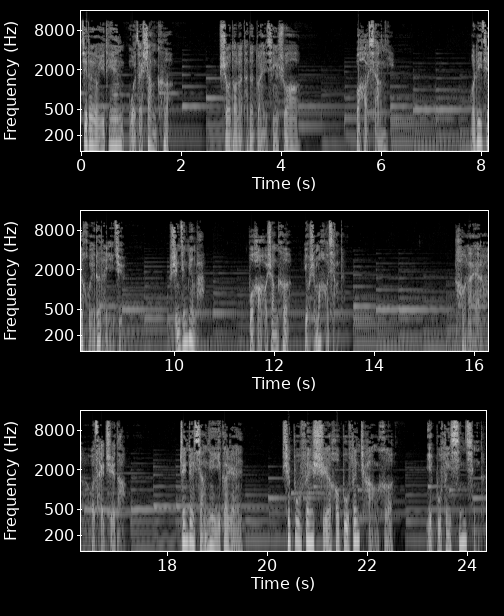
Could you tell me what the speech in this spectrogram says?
记得有一天我在上课。收到了他的短信，说：“我好想你。”我立即回了他一句：“神经病吧，不好好上课有什么好想的？”后来呀，我才知道，真正想念一个人，是不分时候、不分场合，也不分心情的，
